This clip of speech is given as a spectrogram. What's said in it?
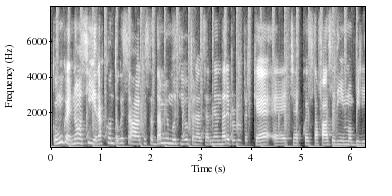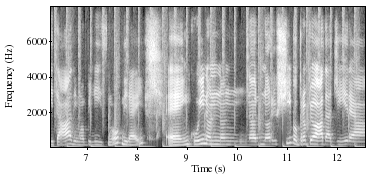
Comunque, no, sì, racconto questa, questa, dammi un motivo per alzarmi e andare proprio perché eh, c'è questa fase di immobilità attività di mobilismo, direi, eh, in cui non, non, non, non, riuscivo proprio ad agire, a,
